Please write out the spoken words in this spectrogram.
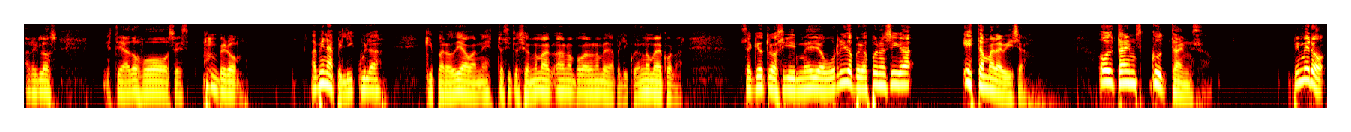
Arreglos este a dos voces, pero había una película que parodiaban esta situación, no me ahora no puedo el nombre de la película, no me voy a acordar. Saqué otro así medio aburrido, pero después nos llega esta maravilla. All Times Good Times. Primero,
